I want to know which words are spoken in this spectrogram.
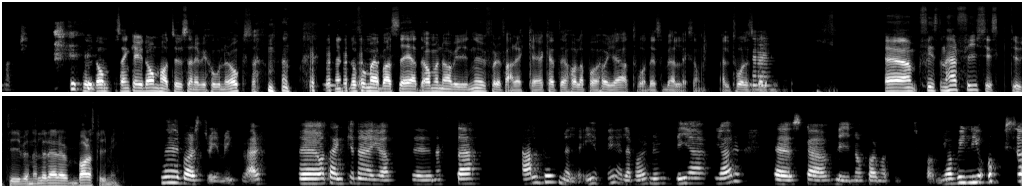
smart. De, sen kan ju de ha tusen revisioner också. Men, men då får man ju bara säga att ja, men nu, har vi, nu får det fan räcka. Jag kan inte hålla på och höja två decibel. Liksom. Eller två decibel. Eh, finns den här fysiskt utgiven eller är det bara streaming? Nej, bara streaming tyvärr. Eh, Och tanken är ju att eh, nästa album eller EP eller vad det nu blir jag gör eh, ska bli någon form av fysisk form. Jag vill ju också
